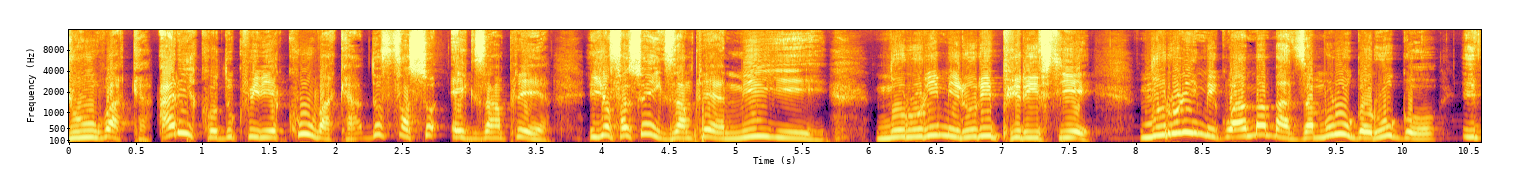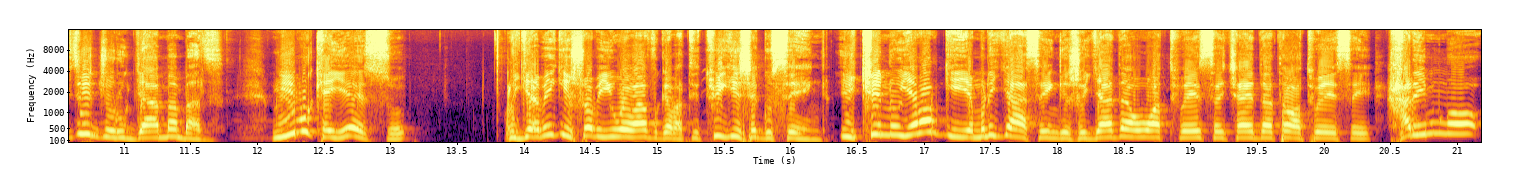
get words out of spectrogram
yubaka. Ariko dukwiriye kubaka. Dufaso egizampureya iyo faso egizampureya ni iyihe? Ni ururimi ruri pirifiye ni ururimi rwamamaza muri urwo rugo iby'ijuru ryamamaza. Mwibuke yesu igihe abigisha biwe bavuga bati twigishe gusenga. Ikintu yababwiye muri rya sengesho rya dawa wa twese cyangwa data wa twese harimo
